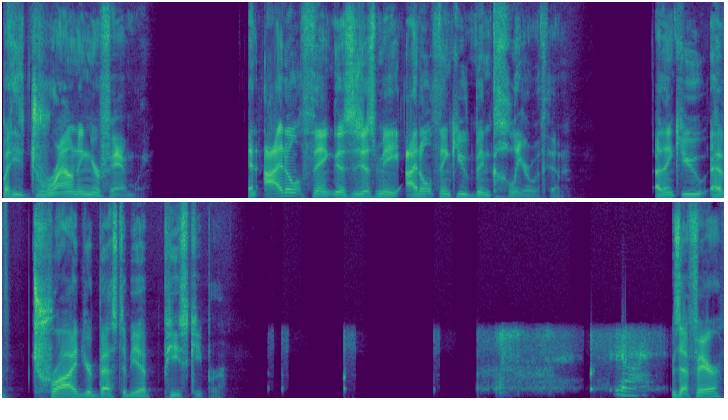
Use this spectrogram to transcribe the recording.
But he's drowning your family. And I don't think this is just me. I don't think you've been clear with him. I think you have tried your best to be a peacekeeper. Yeah. Is that fair?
